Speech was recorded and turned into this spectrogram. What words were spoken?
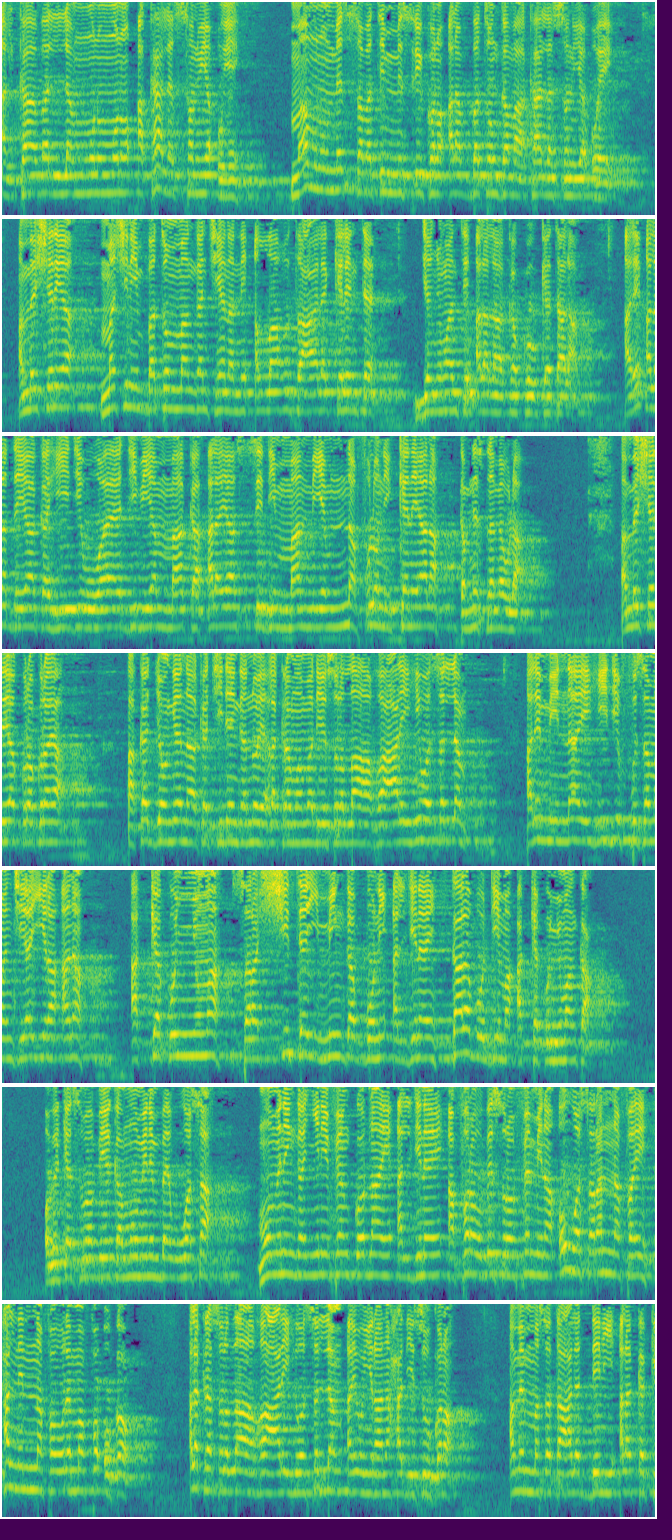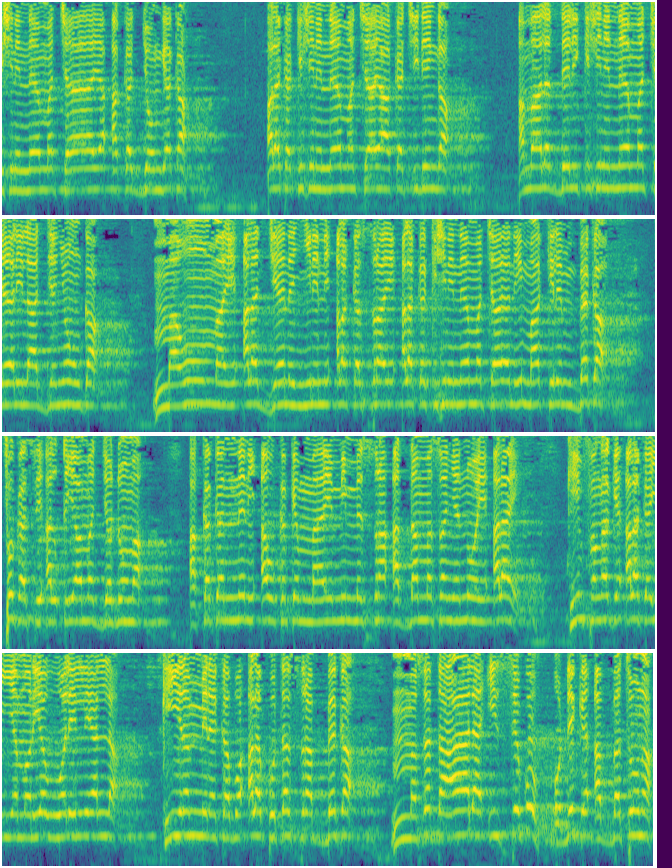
alkaba lamunumunu a k'a la sanuya o ye maa minnu bɛ sabati misiri kɔnɔ ala baton kama a k'a la sanuya o ye an bɛ sariya masini baton mankan tiɲɛna ni allahu ta'ala kelen tɛ jɛɲɔgɔn tɛ ala la ka ko kɛta la علی قلد یا کهیجی واجبی اما که علی سیدی من میم نفلونی کنی علا کم نسل مولا اما شریع کرا کرا یا اکا جونگی نا کا چی دینگا نوی علی کرا محمد صلی اللہ علیہ وسلم علی می نای ہیجی فزمن چی ایرا أنا اکا کنیما سر شیطی منگا بونی الجنائی کالا بودیما اکا کنیما کا o bɛ kɛ sababu ye ka mumini bɛ wasa mumini ka ɲinifɛn kɔdan ye alijinɛ ye a fɔra o bɛ sɔrɔ fɛn min na o wasara nafa ye hali ni nafa wɛrɛ ma fɔ o kɔ alakira sallallahu alaihi wa sallam a y'o yira an na hadisiw kɔnɔ an bɛ masa taala deli ala ka kisi ni nɛɛma caya a ka jɔnkɛ kan ala ka kisi ni nɛɛma caya a ka ciden kan an b'a la deli kisi ni nɛɛma cayali la jɛɲɔgɔnw kan maa o maa ye ala jɛ de ɲini ni ala ka sira ye ala ka kisi ni nɛɛma caya ni maa kelen bɛɛ kan fo ka se alikiyama jɔdon ma a ka kan ne ni aw ka kɛ maa ye min bɛ siran a danmasa ɲɛ n'o ye ala ye k'i fanga kɛ ala ka yamaruya waleyali la k'i yɛrɛ minɛ ka bɔ ala kota sira bɛɛ kan masa taala i seko o de kɛ a batun na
